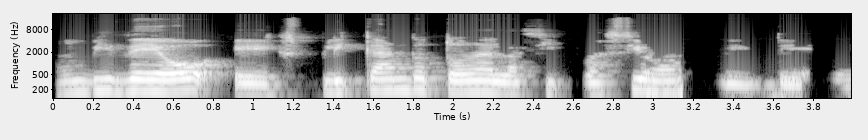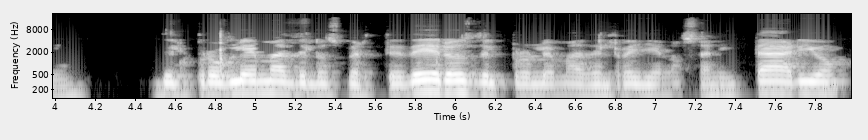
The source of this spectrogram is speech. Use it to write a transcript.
un video explicando toda la situación del problema de los vertederos, del problema del relleno sanitario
